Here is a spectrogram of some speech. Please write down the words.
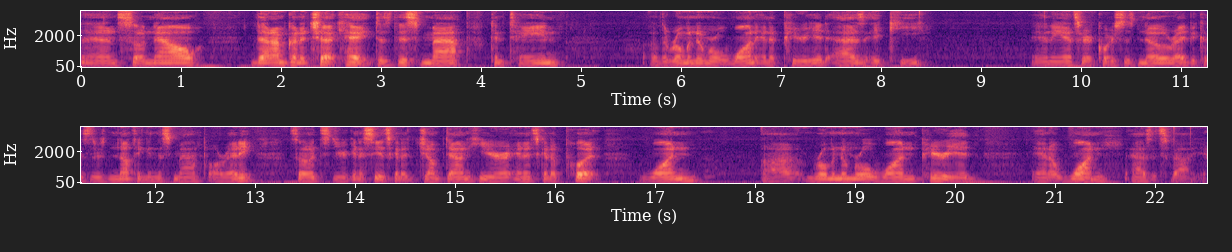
and so now then I'm going to check, hey, does this map contain uh, the Roman numeral 1 and a period as a key? And the answer, of course, is no, right? Because there's nothing in this map already. So it's you're going to see it's going to jump down here and it's going to put one uh, Roman numeral 1 period and a 1 as its value.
